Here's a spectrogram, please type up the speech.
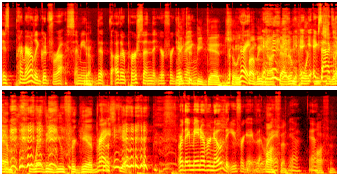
is primarily good for us. I mean, yeah. that the other person that you're forgiving. They could be dead, so it's right. probably not that important exactly. to them whether you forgive right. just yet. or they may never know that you forgave them, right? Often. Yeah, yeah. Often.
